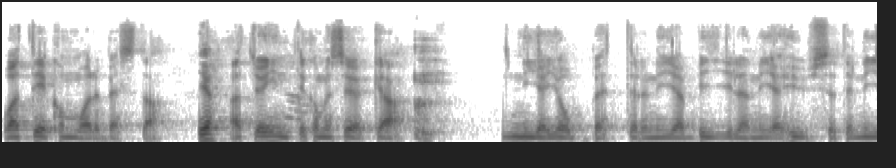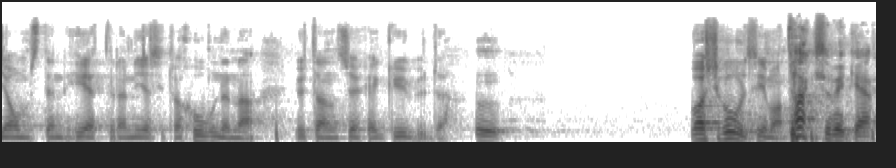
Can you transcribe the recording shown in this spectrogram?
och att det kommer vara det bästa. Ja. Att jag inte kommer söka nya jobbet, eller nya bilen, nya huset, eller nya omständigheter, eller nya situationerna, utan söka Gud. Varsågod Simon. Tack så mycket.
